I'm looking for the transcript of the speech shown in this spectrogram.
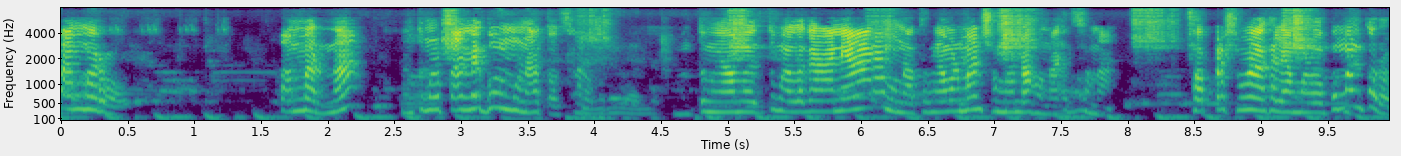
পাম মারো। আমার না তোমার পামে বলব মনে তো তুমি আমার তোমার লগে আমি আরাম না তুমি আমার মান সম্মান রাখো না কিছু না? সবটা সময় খালি আমার অপমান করো।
